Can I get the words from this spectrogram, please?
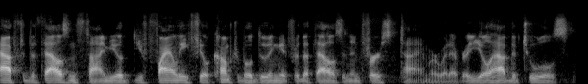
after the thousandth time. You'll you finally feel comfortable doing it for the thousand and first time or whatever. You'll have the tools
